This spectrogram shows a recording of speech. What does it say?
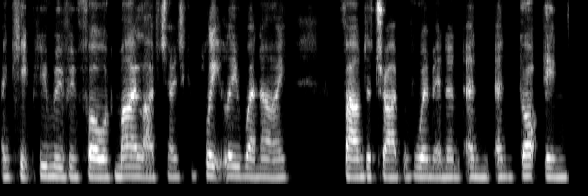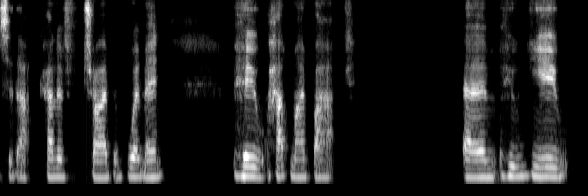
and keep you moving forward my life changed completely when i found a tribe of women and, and, and got into that kind of tribe of women who had my back um, who knew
